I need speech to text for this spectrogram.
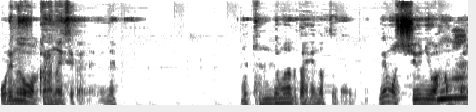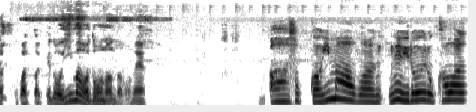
俺のわからない世界なんだよね。もうとんでもなく大変だって言ってたよ。でも収入は半端なく良かったけど、今はどうなんだろうね。ああ、そっか。今はね、いろいろ変わっ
